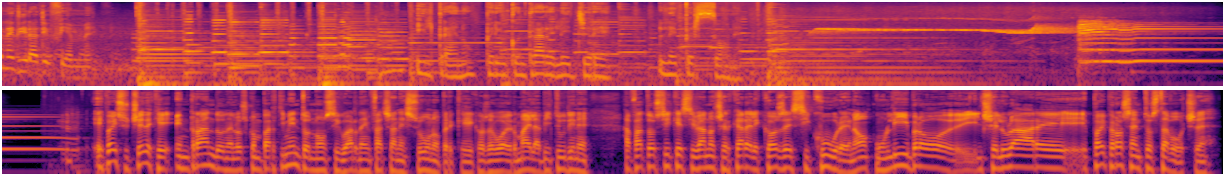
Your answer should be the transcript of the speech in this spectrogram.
produzione di Radio Fiemme. Il treno per incontrare e leggere le persone. E poi succede che entrando nello scompartimento non si guarda in faccia a nessuno perché cosa vuoi, ormai l'abitudine ha fatto sì che si vanno a cercare le cose sicure, no? Un libro, il cellulare e poi però sento sta voce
